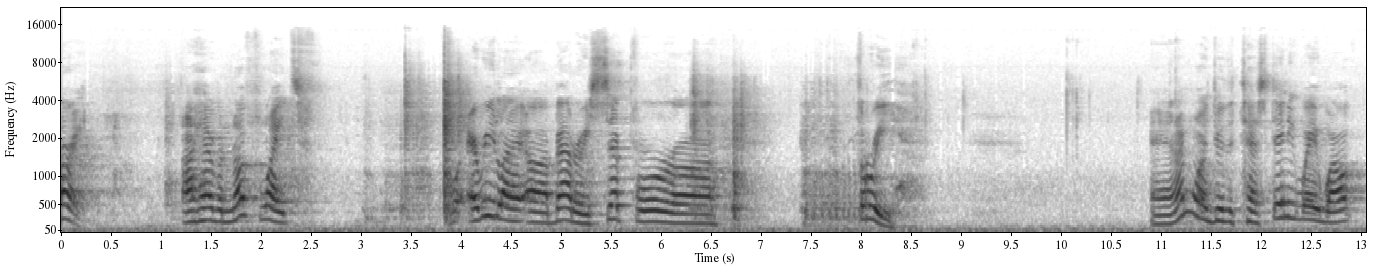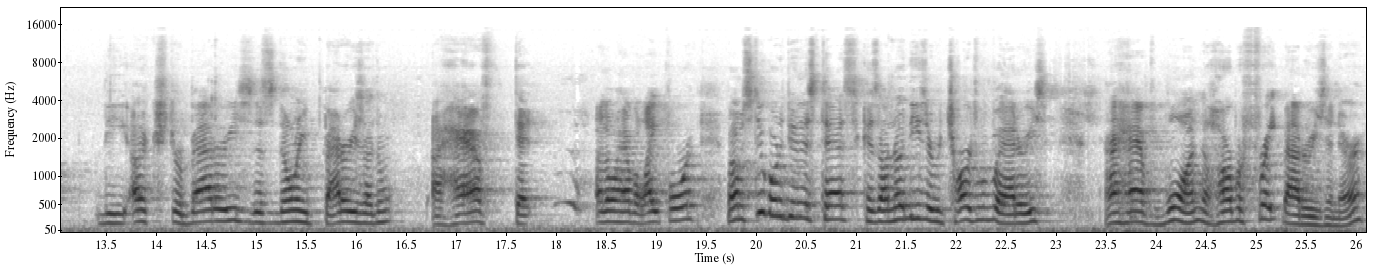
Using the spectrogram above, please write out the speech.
All right, I have enough lights for every light, uh, battery except for uh, three. And I'm going to do the test anyway while the extra batteries, this is the only batteries I don't I have that I don't have a light for. But I'm still going to do this test because I know these are rechargeable batteries. I have one, the Harbor Freight batteries in there.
